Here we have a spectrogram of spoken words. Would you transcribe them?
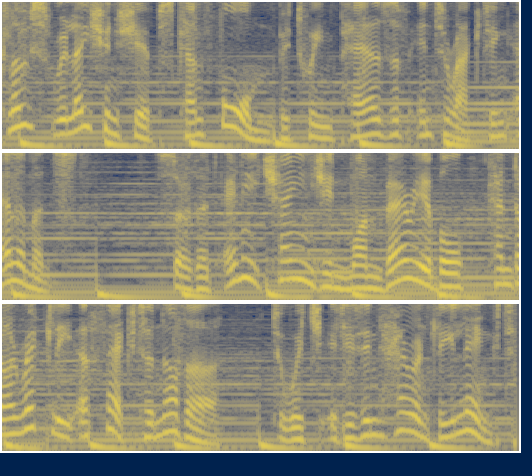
close relationships can form between pairs of interacting elements, so that any change in one variable can directly affect another, to which it is inherently linked.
